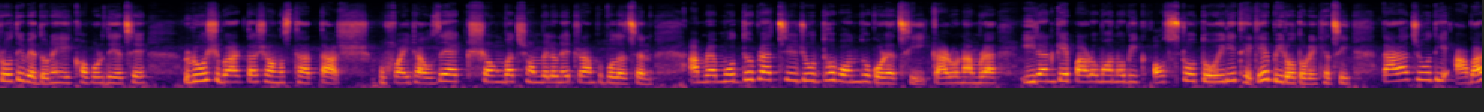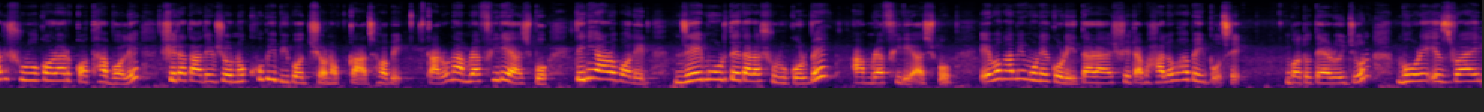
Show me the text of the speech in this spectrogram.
প্রতিবেদনে এই খবর দিয়েছে। রুশ বার্তা সংস্থা তাস। হোয়াইট হাউসে এক সংবাদ সম্মেলনে ট্রাম্প বলেছেন, আমরা মধ্যপ্রাচ্যে যুদ্ধ বন্ধ করেছি, কারণ আমরা ইরানকে পারমাণবিক অস্ত্র তৈরি থেকে বিরত রেখেছি। তারা যদি আবার শুরু করার কথা বলে, সেটা তাদের জন্য খুবই বিপজ্জনক কাজ হবে, কারণ আমরা ফিরে আসব। তিনি আরও বলেন যেই মুহূর্তে তারা শুরু করবে, আমরা ফিরে আসব। এবং আমি মনে করি, তারা সেটা ভালোভাবেই বোঝে। গত তেরোই জুন ভোরে ইসরায়েল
